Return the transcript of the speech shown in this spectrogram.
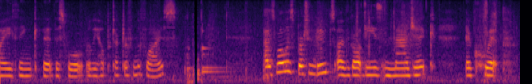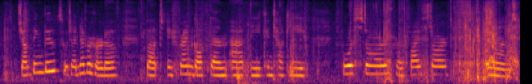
I think that this will really help protect her from the flies. As well as brushing boots, I've got these Majyk Equipe jumping boots, which I'd never heard of, but a friend got them at the Kentucky four star or five star, and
